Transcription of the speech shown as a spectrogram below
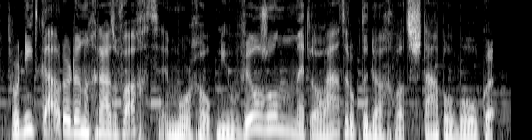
Het wordt niet kouder dan een graad of 8 en morgen opnieuw veel zon met later op de dag wat stapelwolken.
